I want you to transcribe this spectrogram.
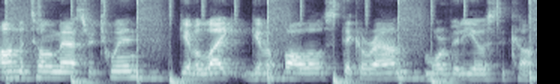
on the Tone Master Twin. Give a like, give a follow, stick around. More videos to come.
